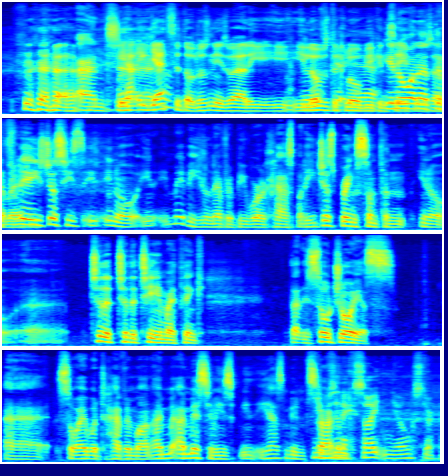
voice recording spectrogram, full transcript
and He, uh, he gets it though, doesn't he? As well, he he, he loves the get- club. yeah. You can you know, from and the at he's just he's he- you know he- maybe he'll never be world class, but he just brings something you know uh, to the to the team. I think that is so joyous. Uh, so I would have him on. I, I miss him. He's he, he hasn't been he was an exciting youngster.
